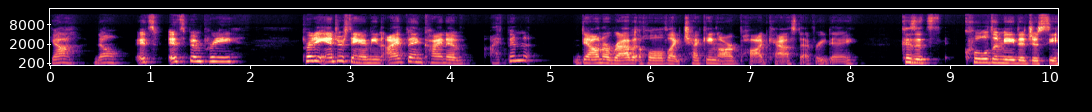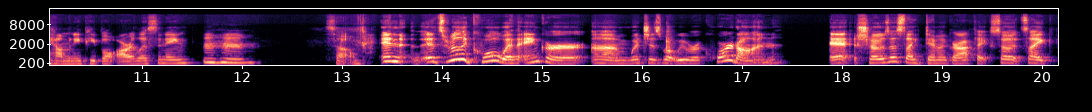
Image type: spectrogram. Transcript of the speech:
yeah no it's it's been pretty pretty interesting i mean i've been kind of i've been down a rabbit hole of like checking our podcast every day because it's cool to me to just see how many people are listening Mm-hmm. so And it's really cool with Anchor, um, which is what we record on. It shows us like demographics. So it's like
